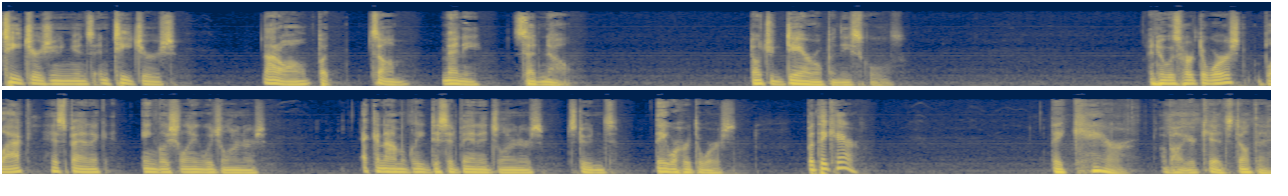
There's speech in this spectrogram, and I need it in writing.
teachers' unions and teachers, not all, but some, many, said no. Don't you dare open these schools. And who was hurt the worst? Black, Hispanic, English language learners, economically disadvantaged learners, students. They were hurt the worst. But they care. They care about your kids, don't they?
